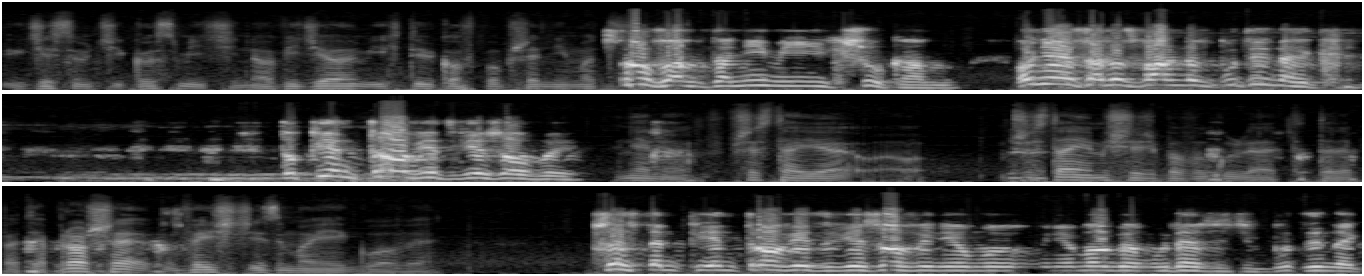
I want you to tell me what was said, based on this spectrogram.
gdzie są ci kosmici. No, widziałem ich tylko w poprzednim odcinku. Fruwam za nimi i ich szukam. O nie, zaraz walnę w budynek! To piętrowiec wieżowy. Nie no, przestaję, o, przestaję myśleć, bo w ogóle to telepatia. Proszę wyjść z mojej głowy. Przez ten piętrowiec wieżowy nie, nie mogłem uderzyć w budynek.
